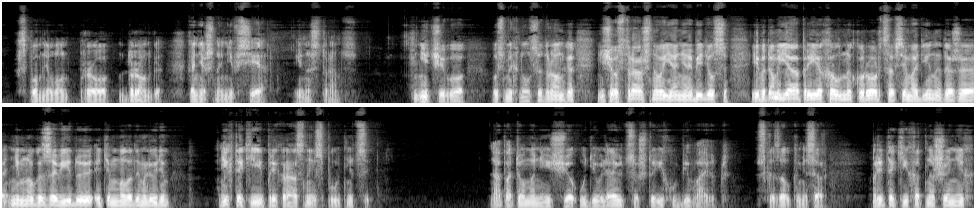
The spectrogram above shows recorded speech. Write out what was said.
— вспомнил он про Дронга. Конечно, не все иностранцы. — Ничего, — усмехнулся Дронга. Ничего страшного, я не обиделся. И потом я приехал на курорт совсем один и даже немного завидую этим молодым людям. Их такие прекрасные спутницы. — а потом они еще удивляются, что их убивают, — сказал комиссар. При таких отношениях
